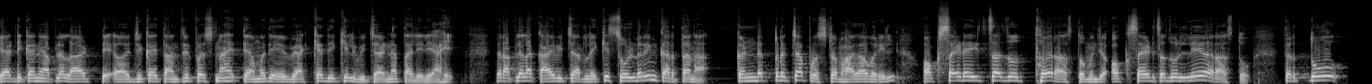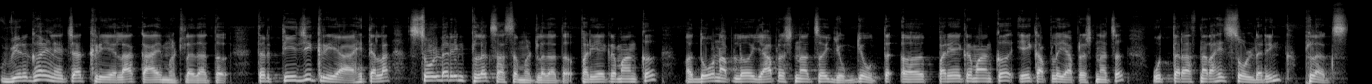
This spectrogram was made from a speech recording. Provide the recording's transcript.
या ठिकाणी आपल्याला जे काही तांत्रिक प्रश्न आहेत त्यामध्ये व्याख्या देखील विचारण्यात आलेली आहे. तर आपल्याला काय विचारलंय की सोल्डरिंग करताना कंडक्टरच्या पृष्ठभागावरील ऑक्साईडचा जो थर असतो म्हणजे ऑक्साईडचा जो लेअर असतो तर तो विरघळण्याच्या क्रियेला काय म्हटलं जातं? तर ती जी क्रिया आहे त्याला सोल्डरिंग फ्लक्स असं म्हटलं जातं. पर्याय क्रमांक दोन आपलं या प्रश्नाचं योग्य उत्तर पर्याय क्रमांक एक आपलं या प्रश्नाचं उत्तर असणार आहे सोल्डरिंग फ्लक्स.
